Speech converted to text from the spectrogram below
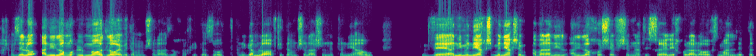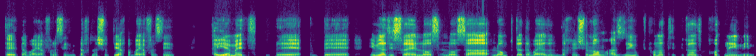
עכשיו זה לא, אני לא, מאוד לא אוהב את הממשלה הנוכחית הזאת, אני גם לא אהבתי את הממשלה של נתניהו, ואני מניח, מניח ש... אבל אני, אני לא חושב שמדינת ישראל יכולה לאורך זמן לטאטא את הבעיה הפלסטינית מתחת לשטיח, הבעיה הפלסטינית קיימת, ואם מדינת ישראל לא, לא עושה, לא פותרת את הבעיה הזאת בדרכי שלום, אז יהיו פתרונות, פתרונות פחות נעימים,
